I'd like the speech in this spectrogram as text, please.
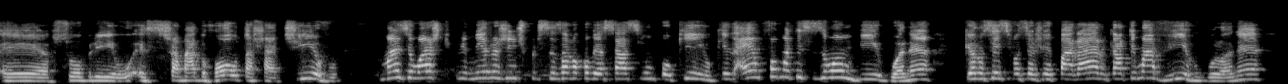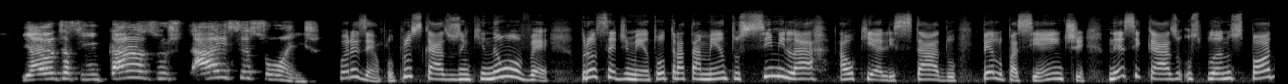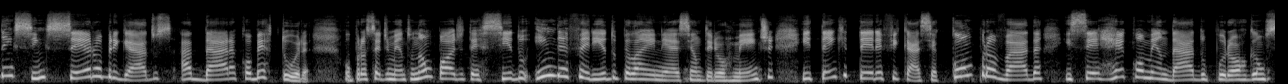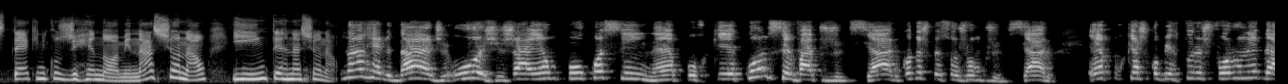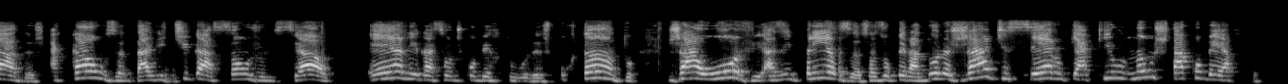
é, sobre o, esse chamado rol taxativo, mas eu acho que primeiro a gente precisava conversar assim, um pouquinho, que é, foi uma decisão ambígua, né? Porque eu não sei se vocês repararam que ela tem uma vírgula, né? E ela diz assim: em casos, há exceções. Por exemplo, para os casos em que não houver procedimento ou tratamento similar ao que é listado pelo paciente, nesse caso, os planos podem sim ser obrigados a dar a cobertura. O procedimento não pode ter sido indeferido pela ANS anteriormente e tem que ter eficácia comprovada e ser recomendado por órgãos técnicos de renome nacional e internacional. Na realidade, hoje já é um pouco assim, né? Porque quando você vai para o judiciário, quando as pessoas vão para o judiciário, é porque as coberturas foram negadas. A causa da litigação judicial é a negação de coberturas. Portanto, já houve, as empresas, as operadoras já disseram que aquilo não está coberto.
